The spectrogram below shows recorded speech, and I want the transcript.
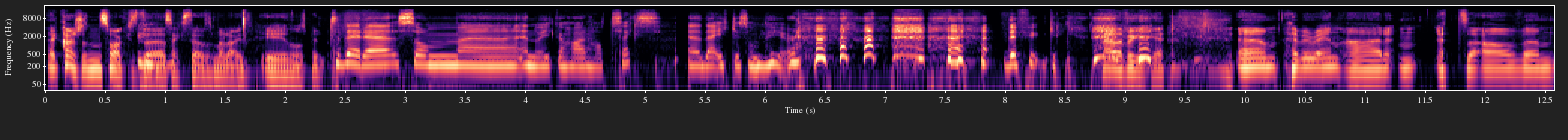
Det er kanskje den svakeste sexscenen som er lagd i noe spill. Til dere som eh, ennå ikke har hatt sex, eh, det er ikke sånn du gjør det. det funker ikke. Nei, det funker ikke. Um, Heavy Rain er mm, et av um,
